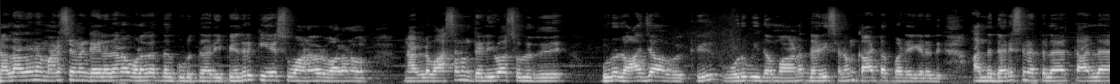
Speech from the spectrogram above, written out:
நல்லா தானே மனுஷன் கையில் தானே உலகத்தை கொடுத்தார். இப்போ எதற்கு இயேசுவானவர் வரணும்? நல்ல வசனம் தெளிவாக சொல்லுது. ஒரு ராஜாவுக்கு ஒரு விதமான தரிசனம் காட்டப்படுகிறது. அந்த தரிசனத்தில் தலை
